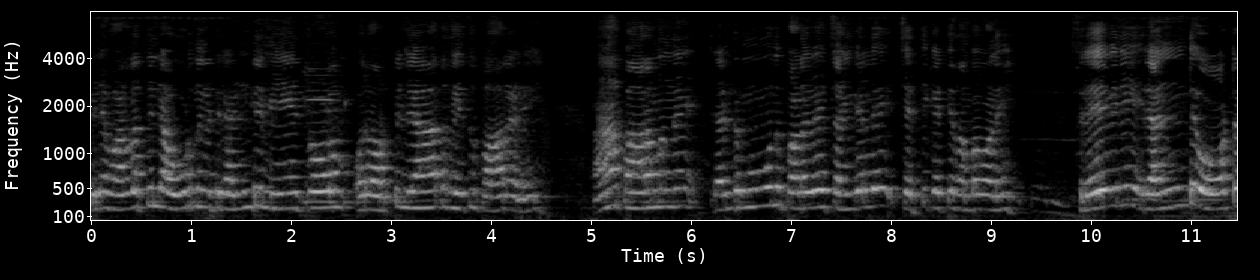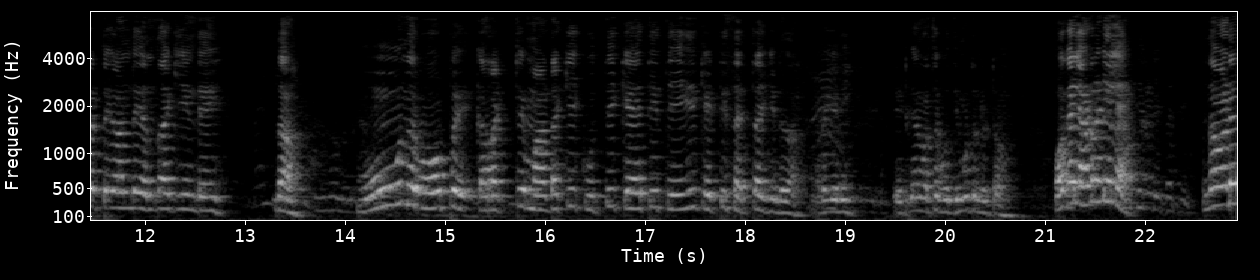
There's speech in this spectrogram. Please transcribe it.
പിന്നെ വള്ളത്തിന്റെ അവിടുന്ന് കിട്ടി രണ്ട് മീറ്ററോളം ഒരു ഉറപ്പില്ലാത്ത സൈസ് പാറയാണ്. ആ പാറമെന്ന് രണ്ട് മൂന്ന് പടവ് ചങ്കൽ ചെത്തിക്കെട്ടിയ സംഭവമാണ്. സ്ലേവിന് രണ്ട് ഓട്ടിട്ട് കണ്ട് എന്താക്കിയിട്ടുണ്ട് ഇതാ മൂന്ന് റോപ്പ് കറക്റ്റ് മടക്കി കുത്തി കയറ്റി തീരി കെട്ടി സെറ്റ് ആക്കിയിട്ടുണ്ട് ഇടയ്ക്ക് എടുക്കാൻ കുറച്ച് ബുദ്ധിമുട്ടുണ്ട് കേട്ടോ ഓക്കെ അല്ലേ? അവിടെ റെഡി അല്ലേ? എന്താ പാട്?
